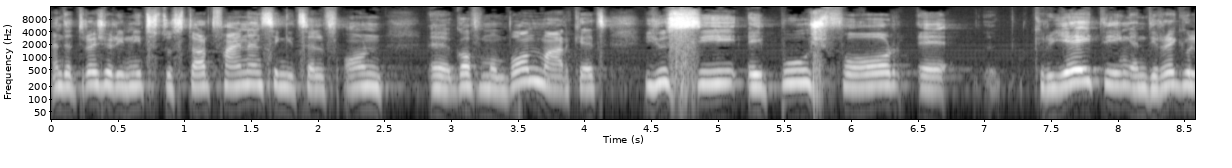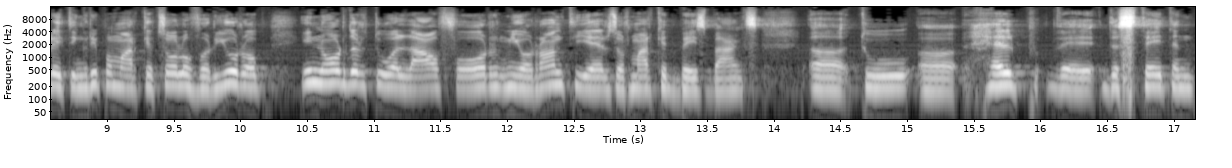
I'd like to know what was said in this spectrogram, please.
and the Treasury needs to start financing itself on uh, government bond markets, you see a push for uh, creating and deregulating repo markets all over Europe in order to allow for neo-rentiers or market-based banks uh, to uh, help the, the state and,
